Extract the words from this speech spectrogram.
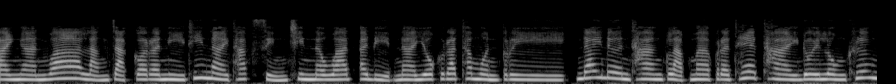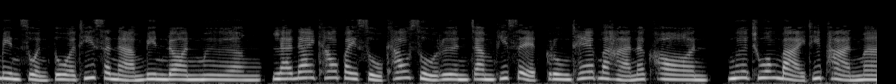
รายงานว่าหลังจากกรณีที่นายทักษิณชินวัตรอดีตนายกรัฐมนตรี ได้เดินทางกลับมาประเทศไทยโดยลงเครื่องบินส่วนตัวที่สนามบินดอนเมือง และได้เข้าไปสู่เข้าสู่เรือนจำพิเศษกรุงเทพมหานครเมื่อช่วงบ่ายที่ผ่านมา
